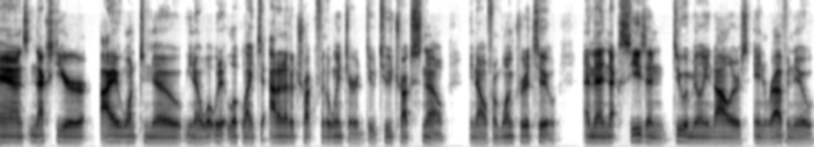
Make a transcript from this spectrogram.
and next year, I want to know, you know, what would it look like to add another truck for the winter, do two trucks snow, you know, from one crew to two, and then next season do a million dollars in revenue.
